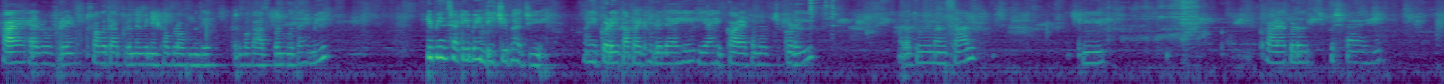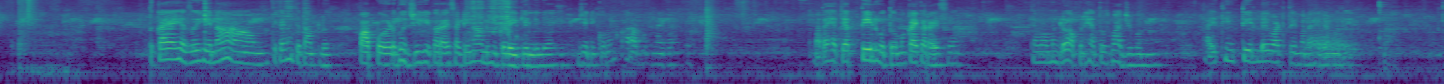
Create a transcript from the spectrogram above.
Hi hello friend स्वागत आहे आपलं नवीन एका ब्लॉगमध्ये तर बघा आज बनवत आहे मी टिफिनसाठी भेंडीची भाजी. आणि कढई तापाय ठेवलेली आहे. ही आहे काळ्या कलरची कढई. आता तुम्ही म्हणसाल की काळ्या कढई कशी काय आहे? तर काय आहे ह्याचं? हे ना ते काय म्हणतात आपलं? पापड भजी हे करायसाठी ना आम्ही ही कढई केलेली आहे. जेणेकरून खराब होत नाही जास्त आता ह्याच्यात तेल होतं मग काय करायचं? त्यामुळे म्हटलं आपण ह्यातच भाजी बनवू. आय थिंक तेल लई वाटतं आहे मला ह्याच्यामध्ये.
